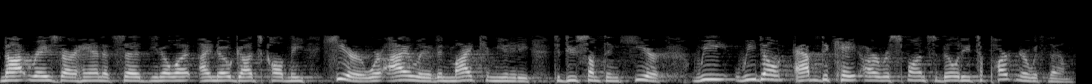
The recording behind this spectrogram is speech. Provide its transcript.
not raised our hand and said, you know what, I know God's called me here, where I live, in my community, to do something here, we, we don't abdicate our responsibility to partner with them.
